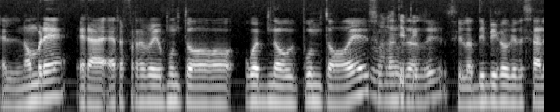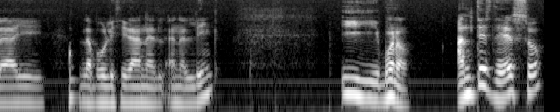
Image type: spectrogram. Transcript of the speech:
el nombre era rfreview.webnode.es, Lo. Sí, lo típico que te sale ahí la publicidad en el, en el link. Y bueno, antes de eso,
